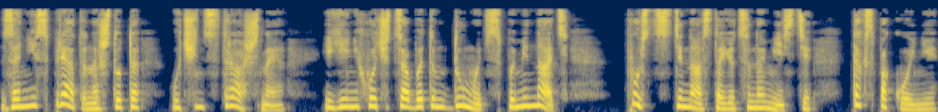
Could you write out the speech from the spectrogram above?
За ней спрятано что-то очень страшное, и ей не хочется об этом думать, вспоминать. Пусть стена остается на месте, так спокойнее,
